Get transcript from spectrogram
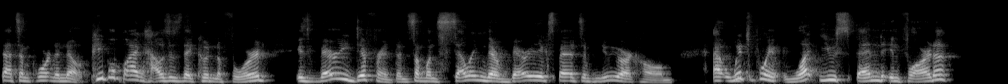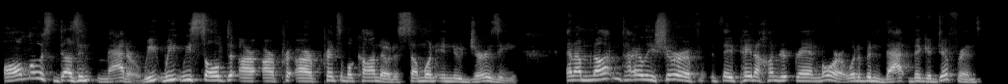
that's important to note. People buying houses they couldn't afford is very different than someone selling their very expensive New York home, at which point what you spend in Florida almost doesn't matter. We, we, we sold our, our, our principal condo to someone in New Jersey and I'm not entirely sure if, if they paid a hundred grand more, it would have been that big a difference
